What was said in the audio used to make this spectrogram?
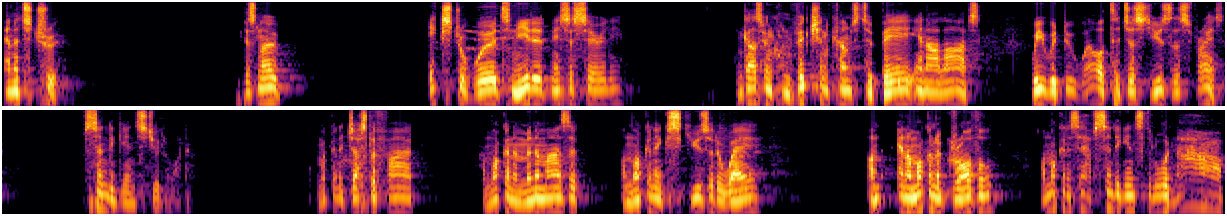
and it's true. There's no extra words needed necessarily. And guys, when conviction comes to bear in our lives, we would do well to just use this phrase sinned against you, Lord. I'm not going to justify it. I'm not going to minimize it. I'm not going to excuse it away. I'm, and I'm not going to grovel. I'm not going to say, I've sinned against the Lord. Now,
